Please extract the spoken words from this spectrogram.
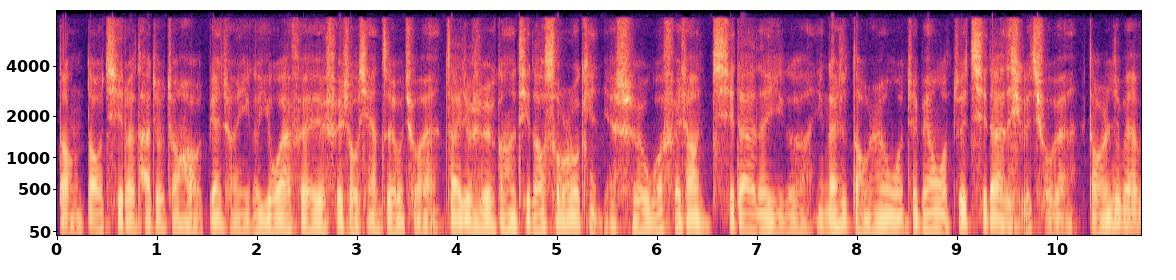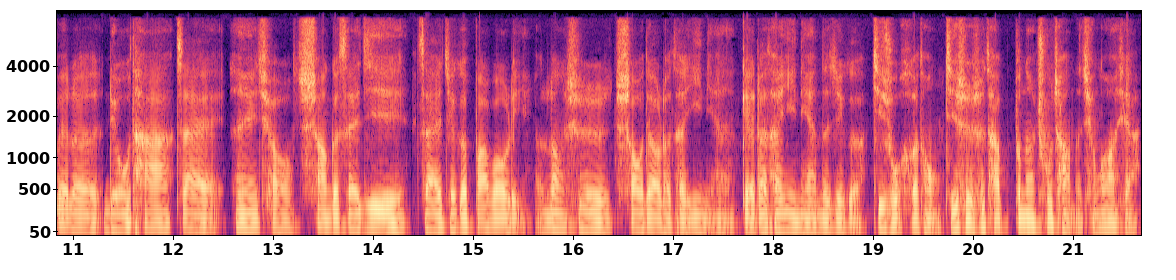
等到期了，他就正好变成一个 UFA 非受限自由球员。再就是刚才提到 Sorokin，也是我非常期待的一个，应该是岛人我这边我最期待的一个球员。岛人这边为了留他在 NHL，上个赛季在这个 Bubble 里愣是烧掉了他一年，给了他一年的这个基础合同，即使是他不能出场的情况下，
